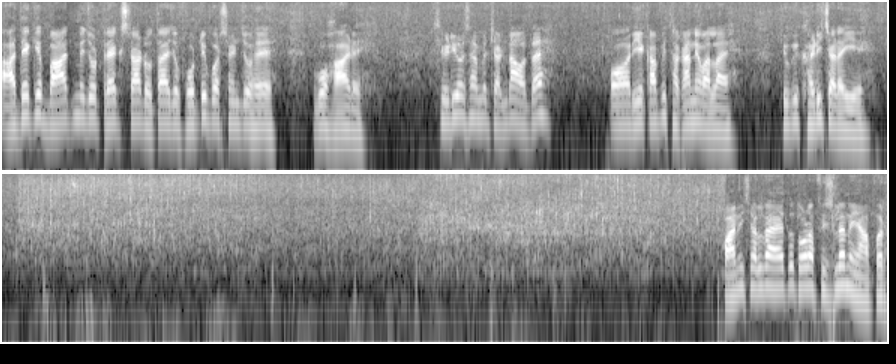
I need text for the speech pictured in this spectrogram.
आधे के बाद में जो ट्रैक स्टार्ट होता है, जो 40 परसेंट जो है, वो हार्ड है। सीढ़ियों से हमें चढ़ना होता है और ये काफ़ी थकाने वाला है, क्योंकि खड़ी चढ़ाई है। पानी चल रहा है तो थोड़ा फिसलन है यहाँ पर।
